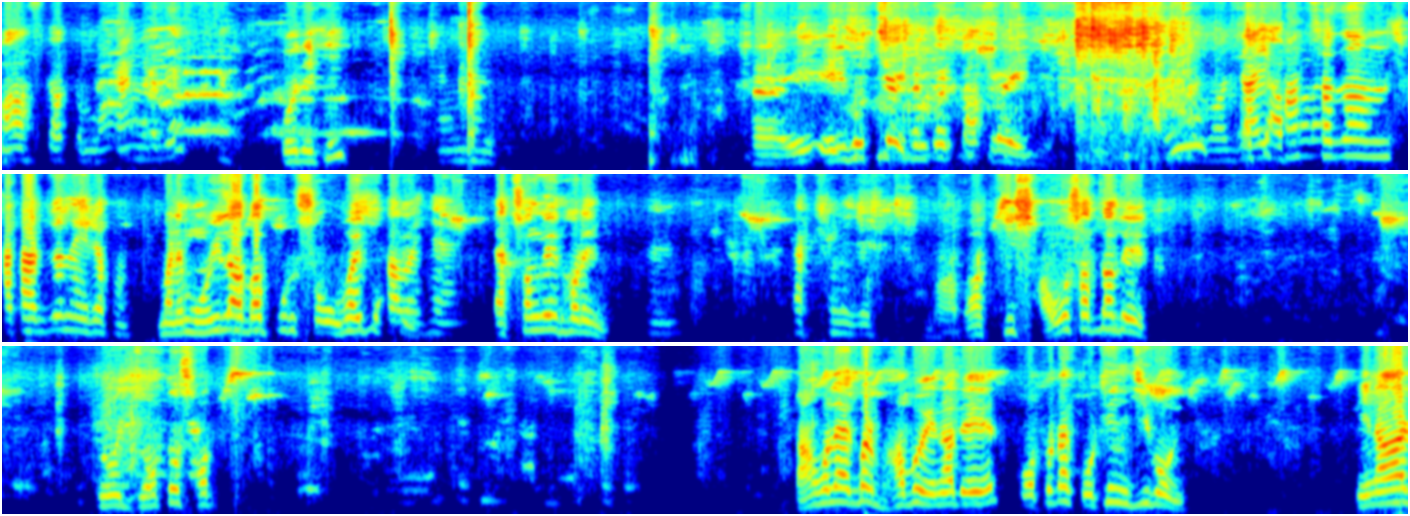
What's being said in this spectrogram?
মাছ ওই দেখি। হ্যাঁ এই এই হচ্ছে এখানকার কাঁকড়া এই যে। যাই পাঁচ ছজন সাত আট জন এইরকম। মানে মহিলা বা পুরুষ উভয় পক্ষে? হ্যাঁ। একসঙ্গেই ধরেন? একসঙ্গে বাবা কি সাহস আপনাদের? তো যত সৎ তাহলে একবার ভাবো এনাদের কতটা কঠিন জীবন। এনার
